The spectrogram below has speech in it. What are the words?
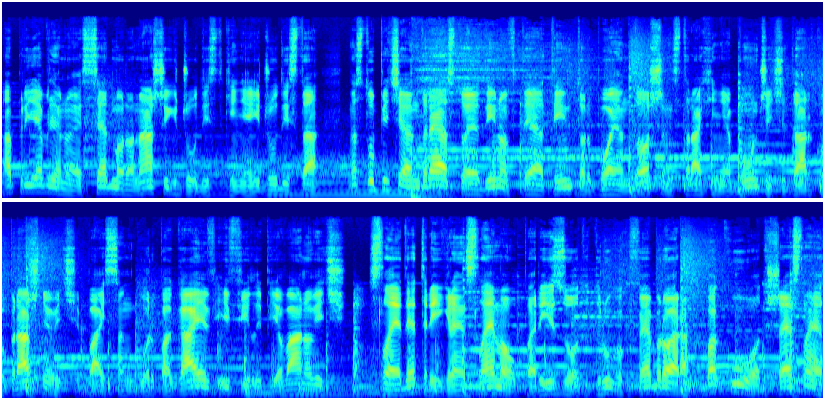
a prijavljeno je sedmoro naših džudistkinja i džudista. Nastupit će Andreja Stojadinov, Teja Tintor, Bojan Došen, Strahinja Bunčić, Darko Brašnjović, Bajsan Gurbagajev i Filip Jovanović. Slede tri Grand Slema u Parizu od 2. februara, Baku od 16.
